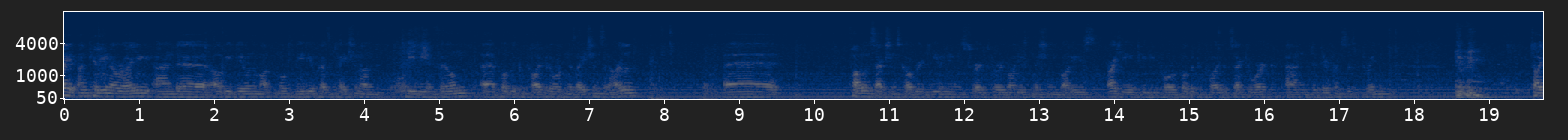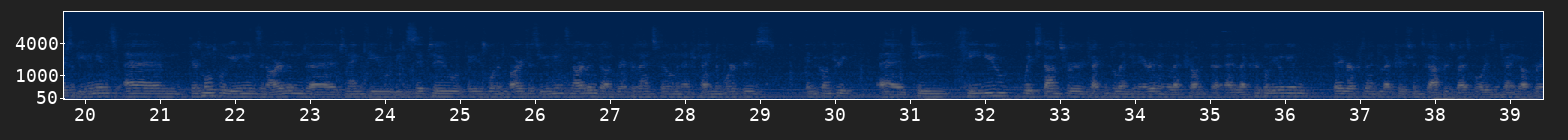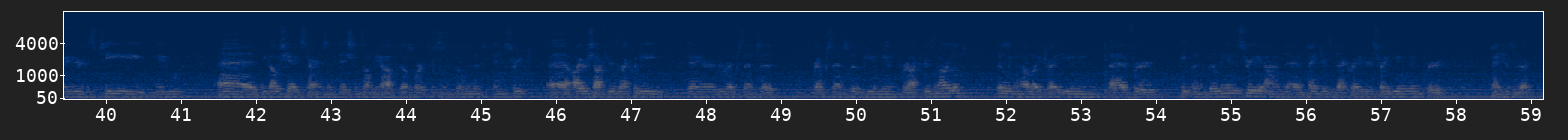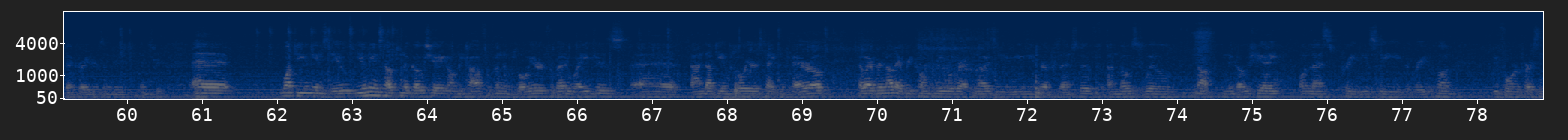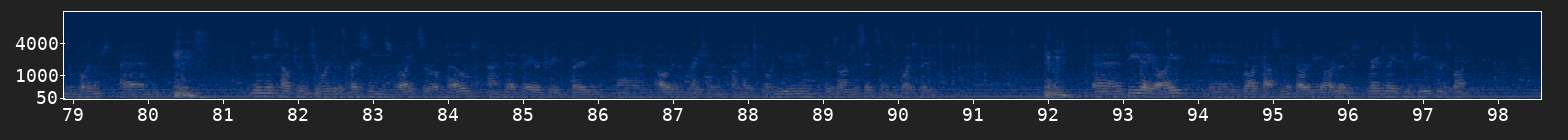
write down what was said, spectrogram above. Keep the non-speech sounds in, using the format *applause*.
Hi, I'm Killian O'Reilly, and uh, I'll be doing a multimedia presentation on TV and film, uh, public and private organisations in Ireland. Uh, following sections covered unions, regulatory bodies, commissioning bodies, RTE and TG4, public and private sector work, and the differences between. *coughs* Types of unions. Um, there's multiple unions in Ireland. Uh, to name a few, would be SIPTU is one of the largest unions in Ireland and represents film and entertainment workers in the country. Uh, TEEU, which stands for Technical Engineering and Electron, uh, Electrical Union, they represent electricians, gaffers, best boys, and jenny operators. TEEU uh, negotiates terms and conditions on behalf of those workers in the film in- industry. Uh, Irish Actors Equity, they are the representative, representative union for actors in Ireland. Building and Allied Trade Union uh, for people in the building industry, and uh, Painters and Decorators Trade Union for painters and dec- decorators in the industry. Uh, what do unions do? Unions help to negotiate on behalf of an employer for better wages uh, and that the employer is taken care of. However, not every company will recognise a union representative and most will not negotiate unless previously agreed upon before a person's employment. Um, *coughs* unions help to ensure that a person's rights are upheld and that they are treated fairly. Uh, all on how to join a union is on the Citizens Advice page. uh, BAI, uh, Broadcasting Authority Ireland, regulate to achieve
